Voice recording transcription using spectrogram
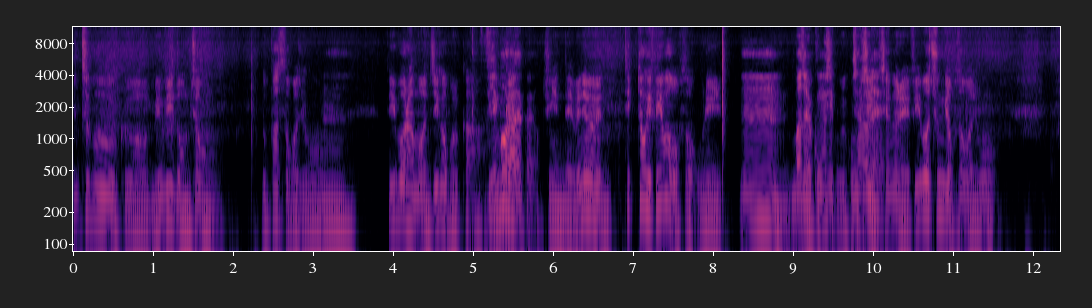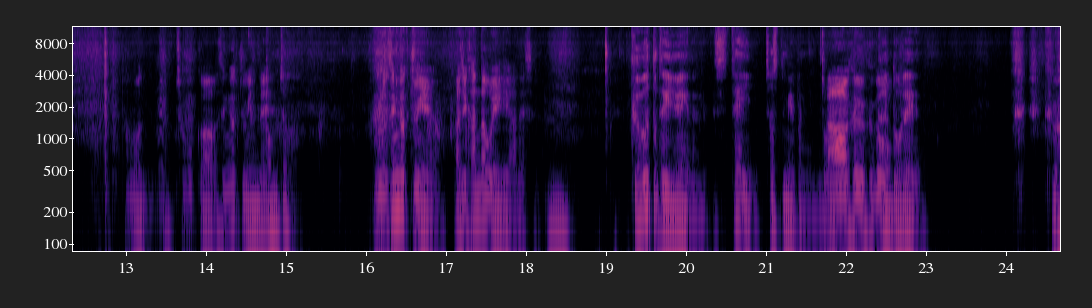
유튜브 그거 뮤비도 엄청 높았어가지고 음 Fever를 한번 찍어볼까 Fever를 생각 할까요? 중인데 왜냐면 틱톡에 Fever가 없어. 우리 음 맞아요 공식, 우리 공식 채널에 채널에, Fever 춘게 없어가지고 한번 춰볼까 생각 중인데 깜짝. 물론 생각 중이에요. 아직 한다고 얘기 안 했어요. 음 그것도 되게 유행했는데 Stay 저스틴 비버님 노래. 아그 그거 그 노래 그거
